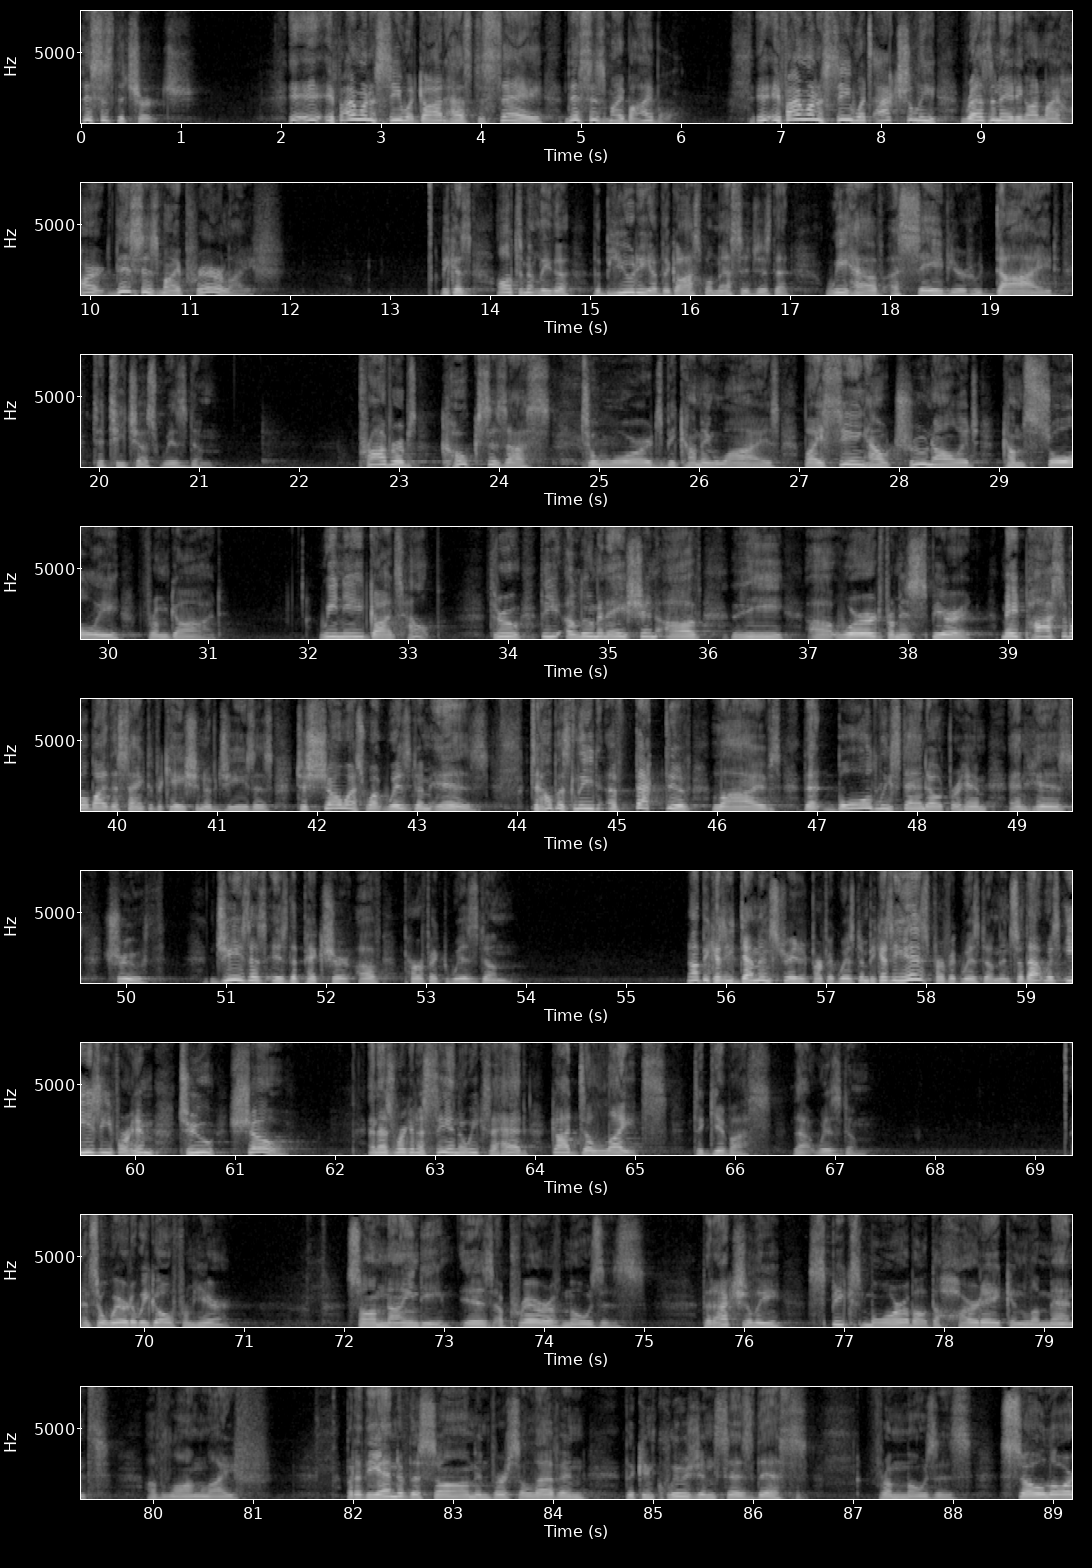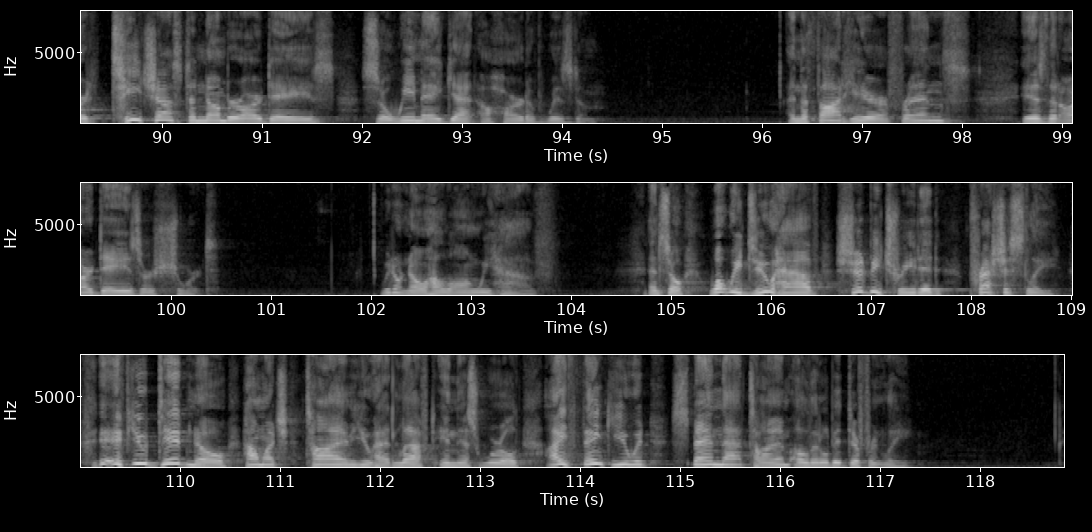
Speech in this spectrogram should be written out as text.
this is the church. If I want to see what God has to say, this is my Bible. If I want to see what's actually resonating on my heart, this is my prayer life. Because ultimately, the, the beauty of the gospel message is that we have a Savior who died to teach us wisdom. Proverbs coaxes us towards becoming wise by seeing how true knowledge comes solely from God. We need God's help through the illumination of the uh, word from his spirit, made possible by the sanctification of Jesus, to show us what wisdom is, to help us lead effective lives that boldly stand out for him and his truth. Jesus is the picture of perfect wisdom. Not because he demonstrated perfect wisdom, because he is perfect wisdom. And so that was easy for him to show. And as we're going to see in the weeks ahead, God delights to give us that wisdom. And so, where do we go from here? Psalm 90 is a prayer of Moses that actually speaks more about the heartache and lament of long life. But at the end of the psalm, in verse 11, the conclusion says this from Moses So, Lord, teach us to number our days so we may get a heart of wisdom. And the thought here, friends, is that our days are short. We don't know how long we have. And so, what we do have should be treated preciously. If you did know how much time you had left in this world, I think you would spend that time a little bit differently.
